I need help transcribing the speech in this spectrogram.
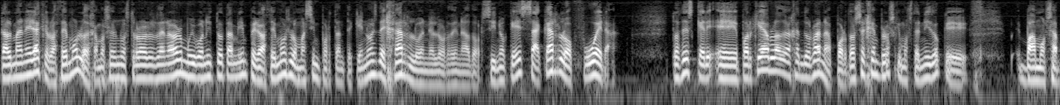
tal manera que lo hacemos, lo dejamos en nuestro ordenador, muy bonito también, pero hacemos lo más importante, que no es dejarlo en el ordenador, sino que es sacarlo fuera. Entonces, eh, ¿por qué he hablado de agenda urbana? Por dos ejemplos que hemos tenido que vamos a,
